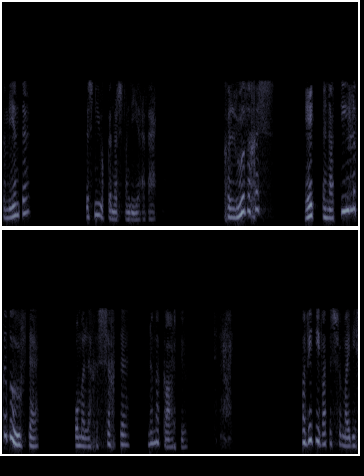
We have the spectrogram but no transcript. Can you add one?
Gemeente, dis nie hoe kinders van die Here werk nie. Gelowiges het 'n natuurlike behoefte om hulle gesigte na mekaar toe te draai. Maar weet jy wat is vir my die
